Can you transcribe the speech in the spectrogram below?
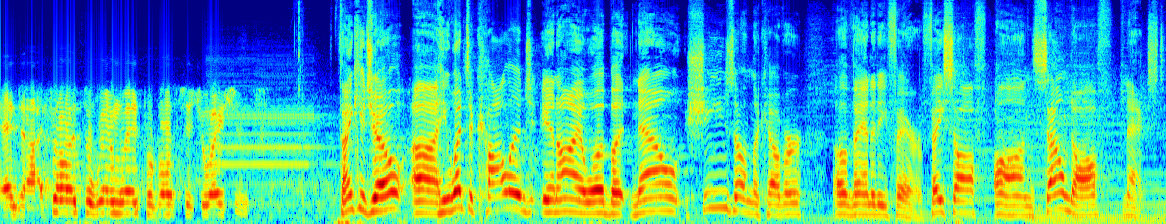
And uh, I feel it's a win-win for both situations. Thank you, Joe. Uh, he went to college in Iowa, but now she's on the cover of Vanity Fair. Face Off on Sound Off next.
